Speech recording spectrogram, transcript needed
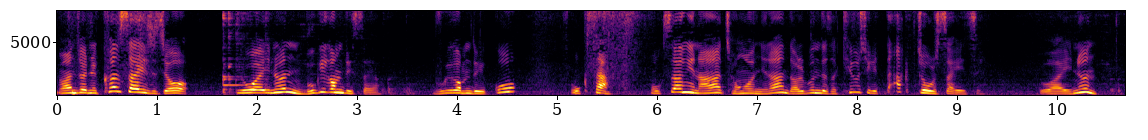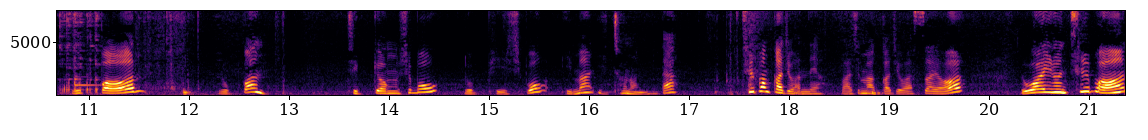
완전히 큰 사이즈죠. 이 아이는 무게감도 있어요. 무게감도 있고 옥상, 옥상이나 정원이나 넓은 데서 키우시기 딱 좋을 사이즈. 이 아이는 6번, 6번 직경 15, 높이 15, 22,000원입니다. 7번까지 왔네요. 마지막까지 왔어요. 요 아이는 7번.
